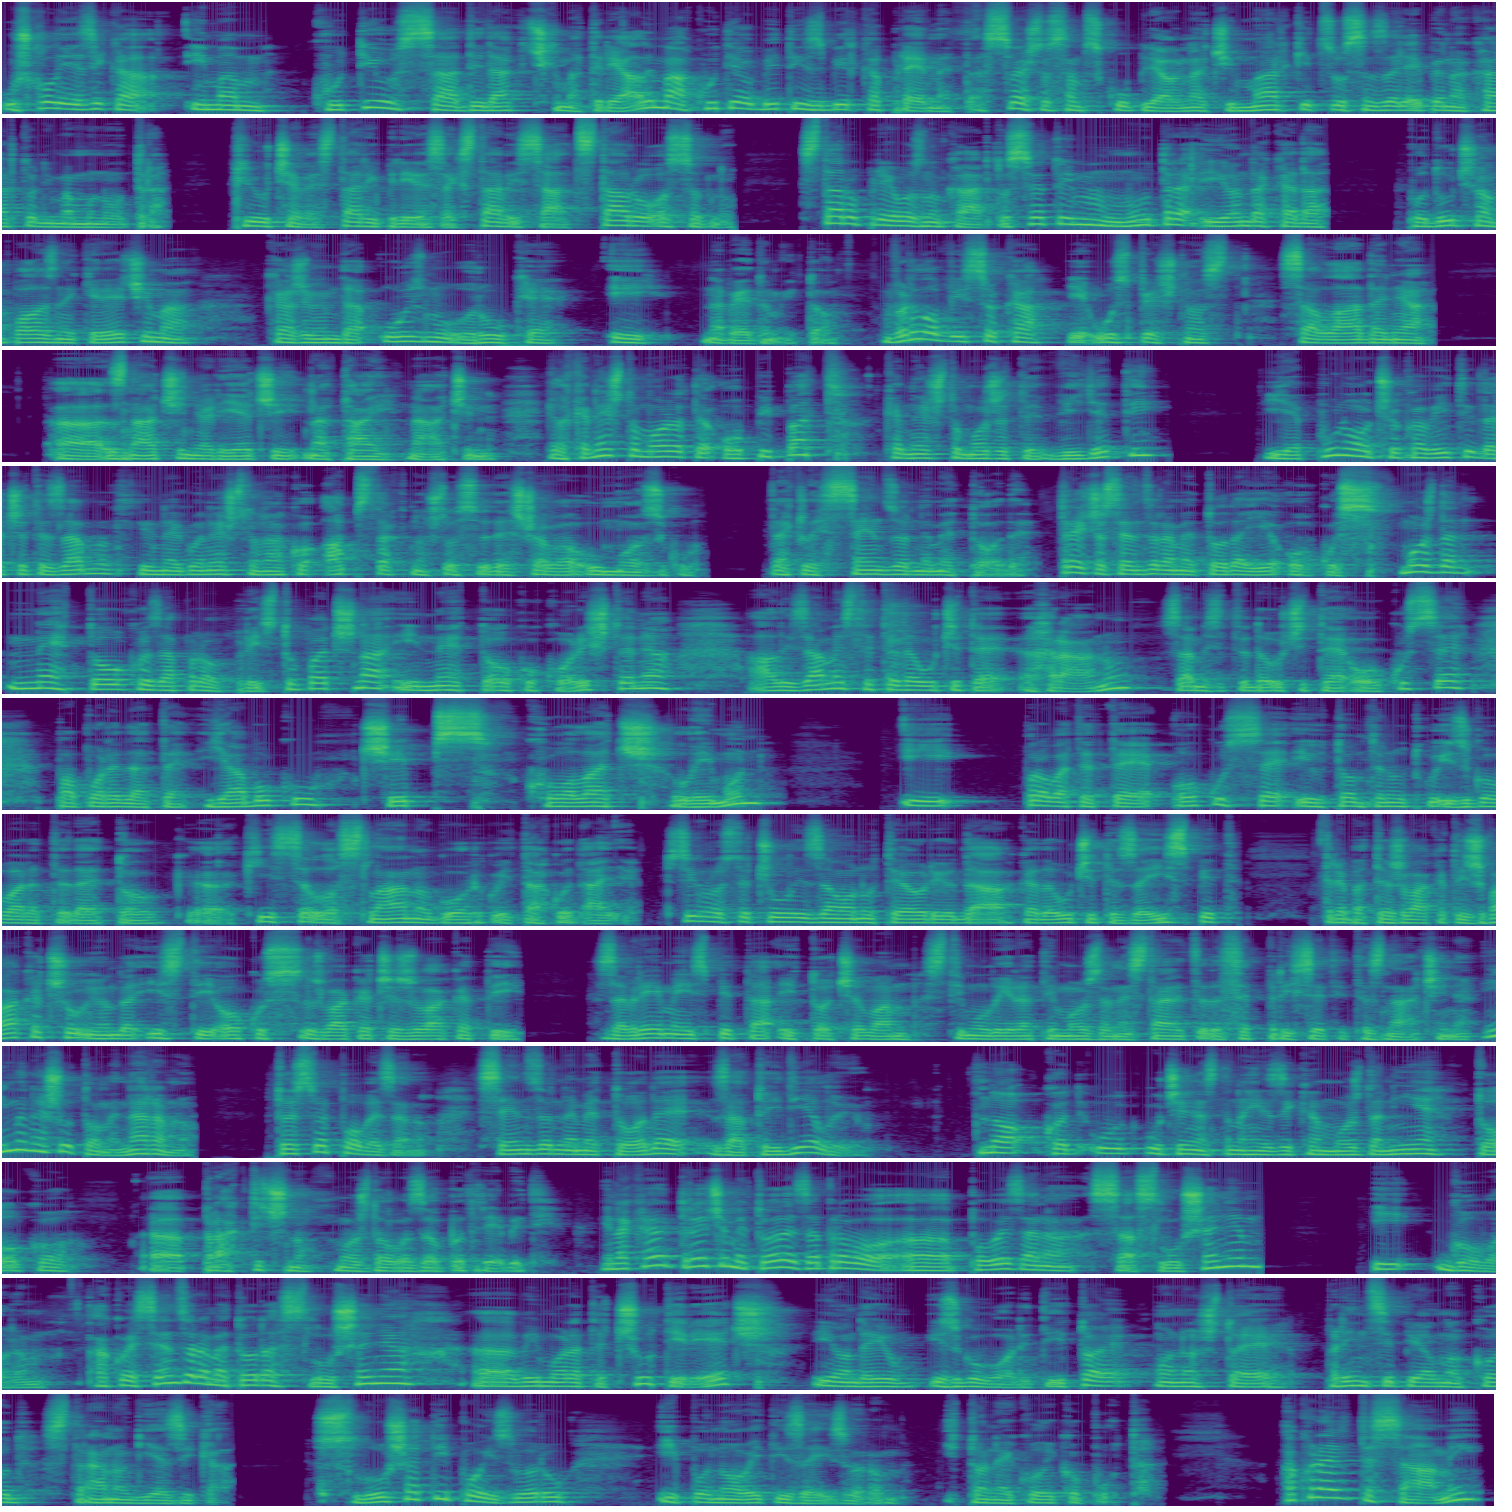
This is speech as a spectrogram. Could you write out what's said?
U školi jezika imam kutiju sa didaktičkim materijalima, a kutija je u biti zbirka predmeta. Sve što sam skupljao, znači markicu sam zalijepio na karton, imam unutra. Ključeve, stari privjesak, stavi sat, staru osobnu, staru prijevoznu kartu, sve to imam unutra i onda kada podučavam polaznike riječima, kažem im da uzmu ruke i navedu mi to. Vrlo visoka je uspješnost savladanja značenja riječi na taj način. Jer kad nešto morate opipat, kad nešto možete vidjeti, je puno učinkovitiji da ćete zapamtiti nego nešto onako abstraktno što se dešava u mozgu. Dakle, senzorne metode. Treća senzorna metoda je okus. Možda ne toliko zapravo pristupačna i ne toliko korištenja, ali zamislite da učite hranu, zamislite da učite okuse, pa poredate jabuku, čips, kolač, limun i probate te okuse i u tom trenutku izgovarate da je to e, kiselo, slano, gorko i tako dalje. Sigurno ste čuli za onu teoriju da kada učite za ispit, trebate žvakati žvakaču i onda isti okus žvakaće žvakati za vrijeme ispita i to će vam stimulirati možda stanice da se prisjetite značenja. Ima nešto u tome, naravno. To je sve povezano. Senzorne metode zato i djeluju. No, kod učenja stranih jezika možda nije toliko praktično možda ovo za upotrijebiti. I na kraju treća metoda je zapravo povezana sa slušanjem i govorom. Ako je senzora metoda slušanja, vi morate čuti riječ i onda ju izgovoriti. I to je ono što je principijalno kod stranog jezika. Slušati po izvoru i ponoviti za izvorom. I to nekoliko puta. Ako radite sami,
